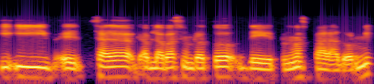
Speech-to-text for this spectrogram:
y, eh, Sara hablaba hace un rato de problemas para dormir.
